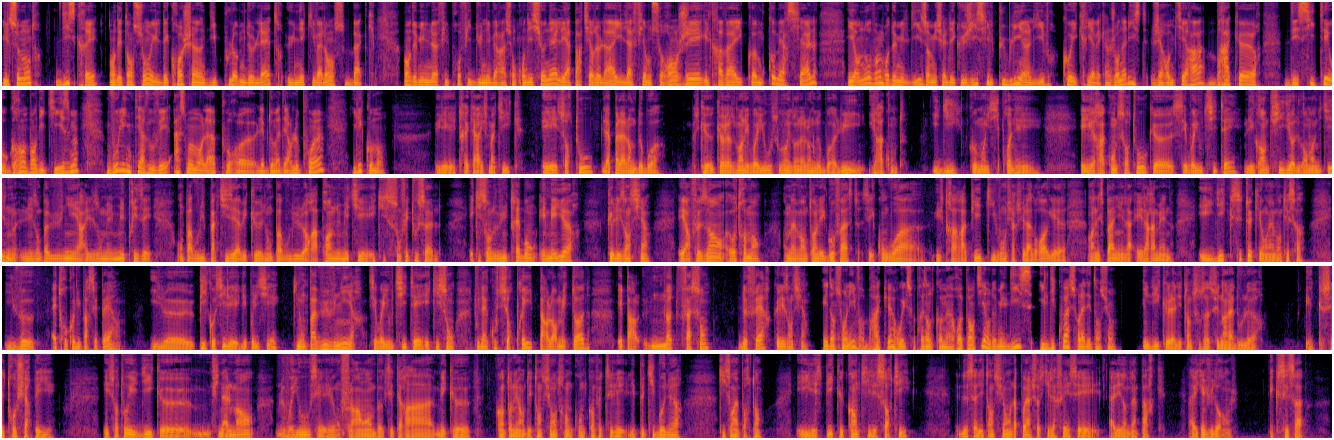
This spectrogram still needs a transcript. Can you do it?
Il se montre discret en détention il décroche un diplôme de lettres, une équivalence bac. En 2009, il profite d'une libération conditionnelle et à partir de là, il affirme se ranger, il travaille comme commercial et en novembre 2010, Jean-Michel Descugis, il publie un livre coécrit avec un journaliste, Jérôme Pierrat, braqueur des cités au grand banditisme. Vous l'interviewez à ce moment-là pour euh, l'hebdomadaire Le Point. Il est comment? Il est très charismatique et surtout, il n'a pas la langue de bois parce que curieusement, les voyous, souvent, ils ont la langue de bois. Lui, il raconte. Il dit comment il s'y prenait. Et il raconte surtout que ces voyous de cité, les grandes figures du grand banditisme, ne les ont pas vus venir, ils les ont même méprisés, n'ont pas voulu pactiser avec eux, n'ont pas voulu leur apprendre le métier, et qui se sont fait tout seuls, et qui sont devenus très bons et meilleurs que les anciens, et en faisant autrement en inventant les go fast, ces convois euh, ultra rapides qui vont chercher la drogue euh, en Espagne et la, et la ramènent. Et il dit que c'est eux qui ont inventé ça. Il veut être reconnu par ses pairs. Il euh, pique aussi les, policiers qui n'ont pas vu venir ces voyous de cité et qui sont tout d'un coup surpris par leur méthode et par une autre façon de faire que les anciens. Et dans son livre Braqueur, où il se présente comme un repenti en 2010, il dit quoi sur la détention? Il dit que la détention, ça se fait dans la douleur et que c'est trop cher payé. Et surtout, il dit que finalement, le voyou, c'est on flambe, etc. Mais que quand on est en détention, on se rend compte qu'en fait, c'est les, petits bonheurs qui sont importants. Et il explique que quand il est sorti de sa détention, la première chose qu'il a fait, c'est aller dans un parc avec un jus d'orange. Et que c'est ça,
